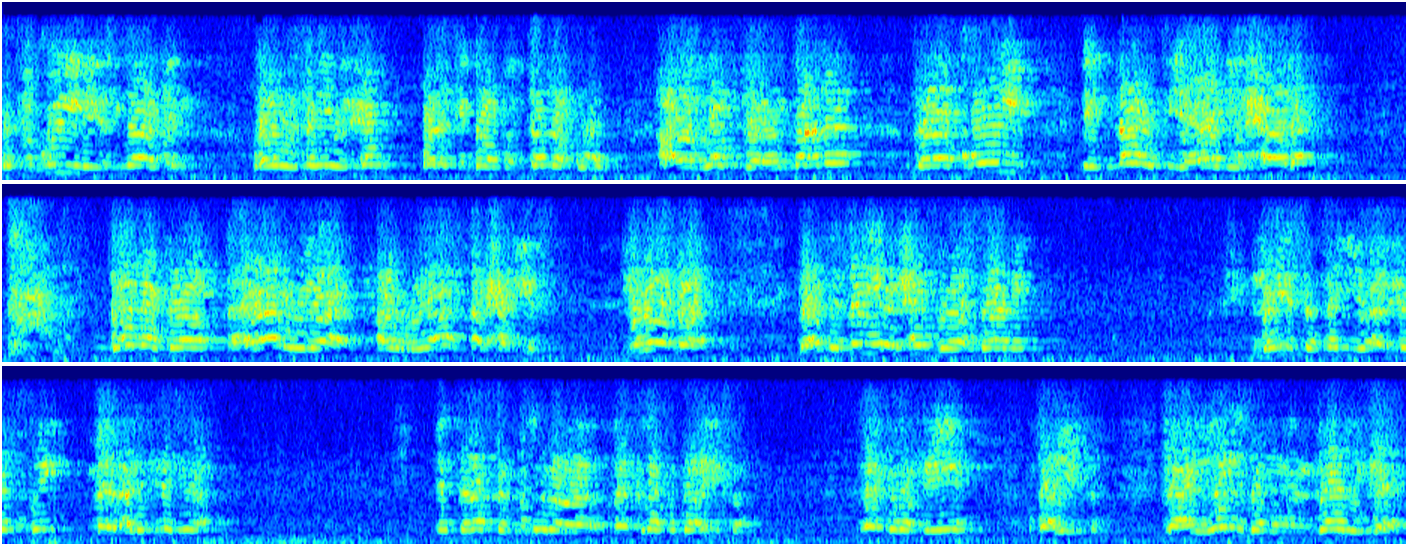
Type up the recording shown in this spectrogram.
وفي كل إسناد راوي سيء الحفظ ولكنهم اتفقوا على اللفظ أو المعنى فيقول إنه في هذه الحالة ضبط هؤلاء الرواة الحديث لماذا؟ لأن سيء الحفظ يا إخواني ليس سيء الحفظ من الألف إلى أنت نفسك بتقول ذاكرة ضعيفة ذاكرة إيه؟ ضعيفة فهل يلزم من ذلك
